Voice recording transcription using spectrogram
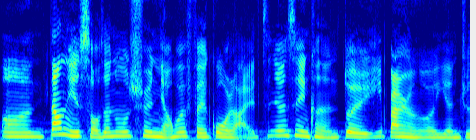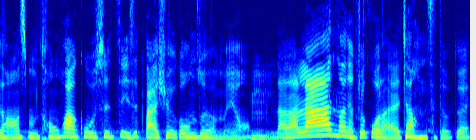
嗯，当你手伸出去，鸟会飞过来，这件事情可能对一般人而言，觉得好像什么童话故事，自己是白雪公主有没有？嗯。啦啦啦，那鸟就过来了，这样子对不对？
